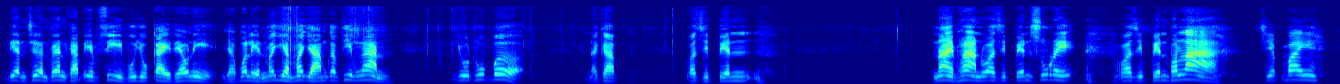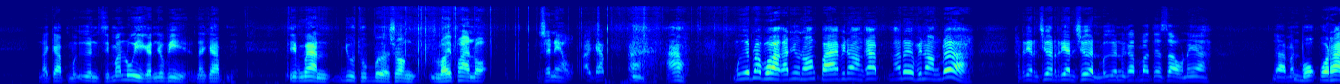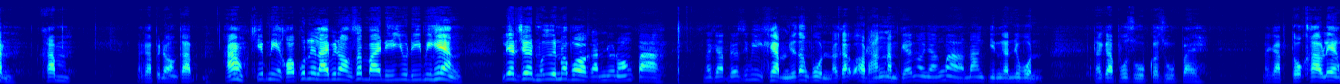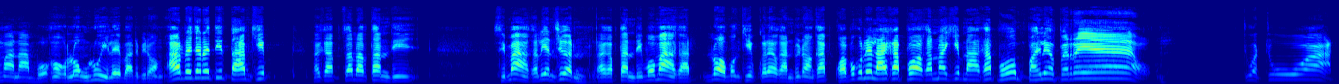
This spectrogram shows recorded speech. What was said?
เรียนเชิญแฟนครับ FC ผู้อยู่ใกล้แถวนี้อยากมาเล่นมาเยี่ยมมายามกับทีมงานยูทูบเบอร์นะครับว่าสิเป็นนายพรานว่าสิเป็นสุริว่าสิเป็นพลาเชียบไม่นะครับมืออื่นสิมาลุยกันอยู่พี่นะครับทีมงานยูทูบเบอร์ช่องร้อยพานเลาะชาแนลนะครับอะเอามือมาพอกันอยู่น้องปลาพี่น้องครับมาเด้อพี่น้องเด้อเรียนเชิญเรียนเชิญมืออื่นนะครับมาแต่เช้าเนี่ยอย่ามันบกบ่ท่านคำ นะครับพี่น้องครับเอาคลิปนี้ขอบคุณหลายๆพี่น้องสบายดีอยู่ดีมีแห้งเรียนเชิญมืออื่นมาพอกันอยู่น้องปลานะครับเดี๋ยวสิมีแคมอยู่ตั้งพุ่นนะครับเอาถังน้ำแข็งเอาหยังมานั่งกินกันอยู่พุ่นนะครับผู้สูบก็สูบไปนะครับตกข้าวแรงมาน้ำโบกเขาก็ลงลุยเลยบาดพี่น้องเอาเดี๋ยวจะได้ติดตามคลิปนะครับสำหรับท่านที่สิมาก็เรียนเชิญนะครับท่านที่บ่มาก็รอเบิ่งคลิปก็แล้วกันพี่น้องครับขอบพระคุณหลายๆครับพอกันมาคลิปหน้าครับผมไปแล้วไปแล้วจวดจวด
